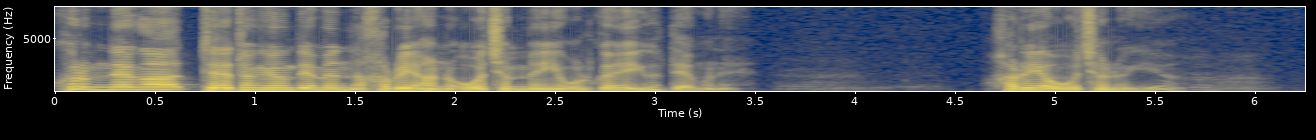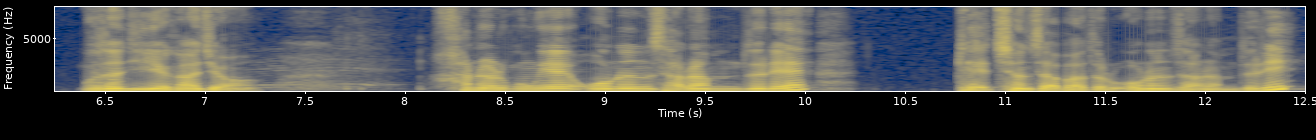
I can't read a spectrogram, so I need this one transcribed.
그럼 내가 대통령 되면 하루에 한 5천 명이 올 거야, 이것 때문에. 하루에 5천억이야. 무슨 이해가죠? 하늘궁에 오는 사람들의 대천사 받으러 오는 사람들이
